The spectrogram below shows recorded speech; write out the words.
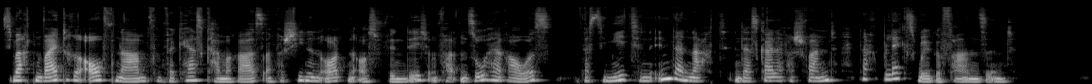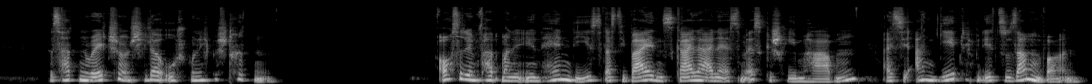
Sie machten weitere Aufnahmen von Verkehrskameras an verschiedenen Orten ausfindig und fanden so heraus, dass die Mädchen in der Nacht, in der Skylar verschwand, nach Blacksville gefahren sind. Das hatten Rachel und Sheila ursprünglich bestritten. Außerdem fand man in ihren Handys, dass die beiden Skylar eine SMS geschrieben haben, als sie angeblich mit ihr zusammen waren.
